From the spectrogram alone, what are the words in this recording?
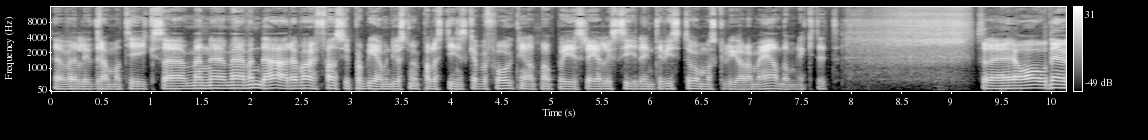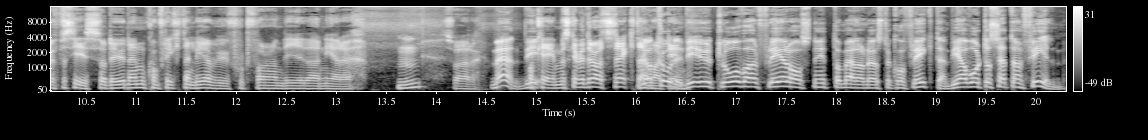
Det är väldigt dramatik. Så, men, men även där det var, fanns ju problem just med palestinska befolkningen, att man på israelisk sida inte visste vad man skulle göra med dem riktigt. Så det, ja, och det är precis, och det är ju den konflikten lever vi fortfarande i där nere. Mm. Så är det. Men vi, Okej, men ska vi dra ett streck där Jag Martin? tror det. Vi utlovar fler avsnitt om Mellanösternkonflikten. Vi har varit och sett en film.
